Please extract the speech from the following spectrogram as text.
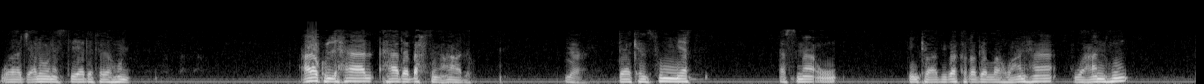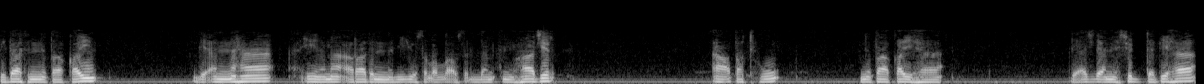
ويجعلون السيادة لهن. على كل حال هذا بحث عارض نعم. لكن سميت أسماء بنت أبي بكر رضي الله عنها وعنه بذات النطاقين لأنها حينما أراد النبي صلى الله عليه وسلم أن يهاجر أعطته نطاقيها لأجل أن يشد بها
